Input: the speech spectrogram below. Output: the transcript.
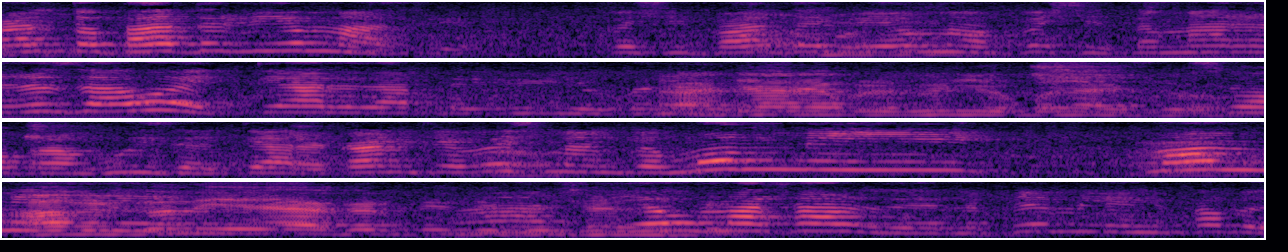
કાલ તો ભાદરવી એમાં છે. પછી ભાદરવી એમાં પછી તમારે રજા હોય ત્યારે જ આપણે વીડિયો બનાવીએ. જ્યારે આપણે વીડિયો બનાવીશું. છોકરા હુઈ જાય ત્યારે. કારણ કે વૈષ્ણવ કે મમ્મી મમ્મી. એવું માં સારું એટલે ફેમિલીને ખબર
